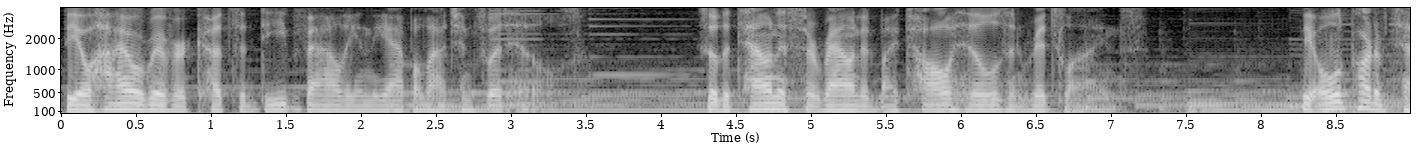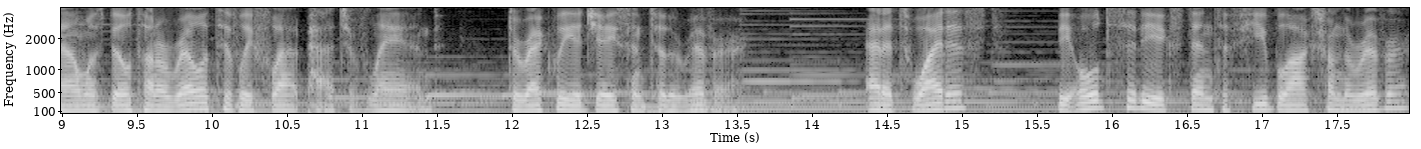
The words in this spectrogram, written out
The Ohio River cuts a deep valley in the Appalachian foothills, so the town is surrounded by tall hills and ridgelines. The old part of town was built on a relatively flat patch of land directly adjacent to the river. At its widest, the old city extends a few blocks from the river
